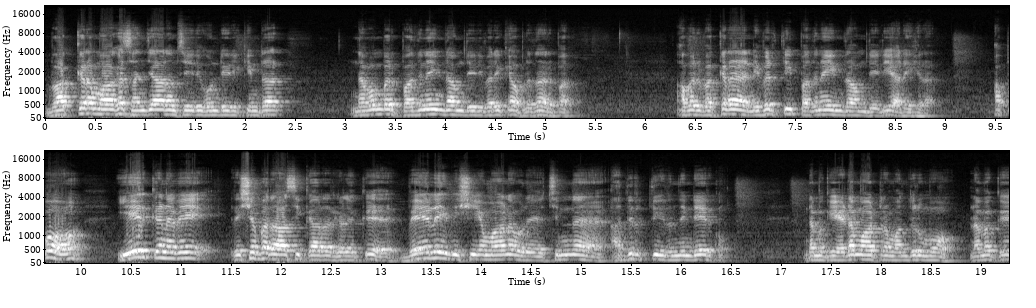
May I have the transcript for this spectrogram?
வக்கரமாக சஞ்சாரம் செய்து கொண்டிருக்கின்றார். நவம்பர் பதினைந்தாம் தேதி வரைக்கும் அப்படி தான் இருப்பார். அவர் வக்கர நிவர்த்தி பதினைந்தாம் தேதி அடைகிறார். அப்போது ஏற்கனவே ரிஷப ராசிக்காரர்களுக்கு வேலை விஷயமான ஒரு சின்ன அதிருப்தி இருந்துகிட்டே இருக்கும். நமக்கு இடமாற்றம் வந்துருமோ நமக்கு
